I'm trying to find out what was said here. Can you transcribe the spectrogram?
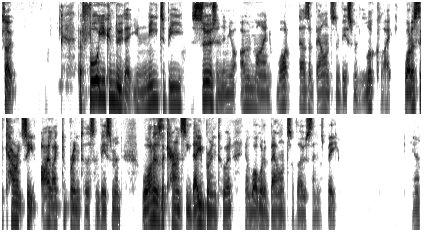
So, before you can do that, you need to be certain in your own mind what does a balanced investment look like? What is the currency I like to bring to this investment? What is the currency they bring to it? And what would a balance of those things be? Yeah.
